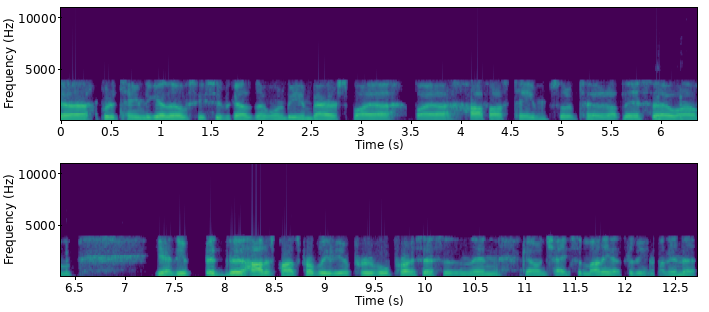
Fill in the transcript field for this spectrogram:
uh, put a team together. Obviously, supercars don't want to be embarrassed by a by a half-assed team sort of turning up there. So. Um, yeah, the the hardest part's probably the approval processes, and then go and chase some money. That's the big one, isn't it?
